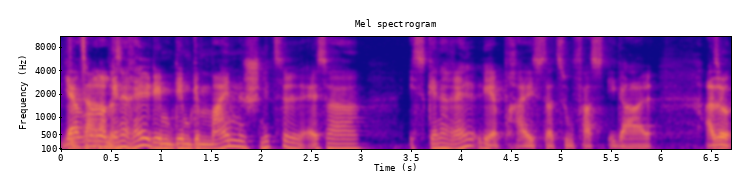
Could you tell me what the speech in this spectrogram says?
ja, aber alles. generell, dem, dem gemeinen Schnitzelesser ist generell der Preis dazu fast egal. Also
